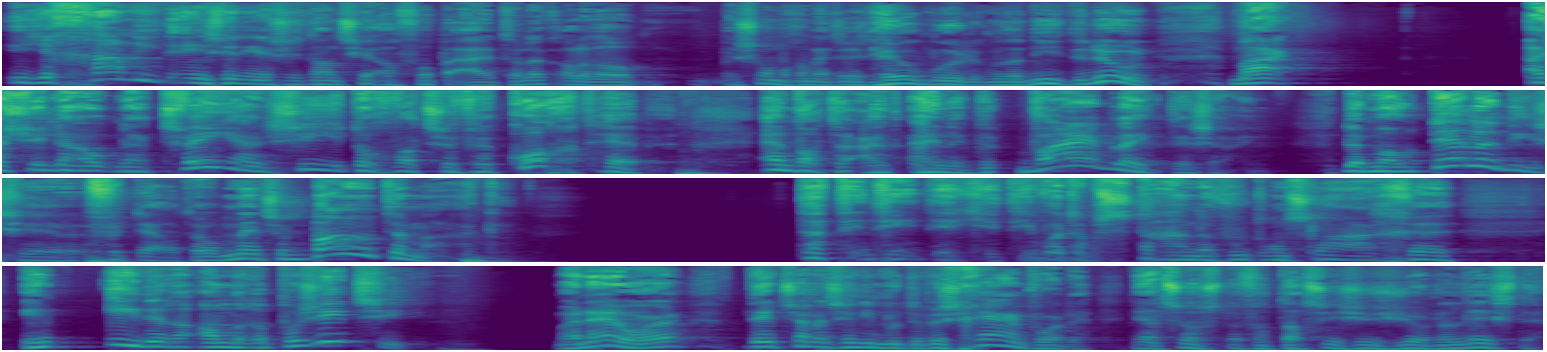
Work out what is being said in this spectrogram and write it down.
je gaat niet eens in eerste instantie af op uiterlijk. Alhoewel, bij sommige mensen is het heel moeilijk om dat niet te doen. Maar als je nou na twee jaar zie je toch wat ze verkocht hebben. En wat er uiteindelijk waar bleek te zijn. De modellen die ze verteld hebben om mensen bang te maken. Dat, die, die, die wordt op staande voet ontslagen in iedere andere positie. Maar nee hoor, dit zijn mensen die moeten beschermd worden. Net zoals de fantastische journalisten.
